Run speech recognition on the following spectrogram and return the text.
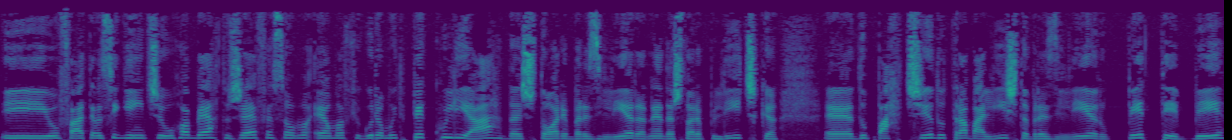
E o fato é o seguinte, o Roberto Jefferson é uma figura muito peculiar da história brasileira, né, da história política, é, do Partido Trabalhista Brasileiro, PTB,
